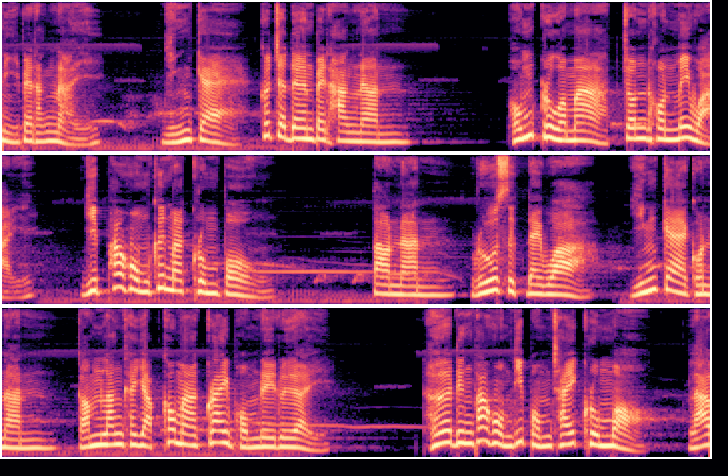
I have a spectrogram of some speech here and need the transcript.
หนีไปทางไหน หญิงแก่ก็จะเดินไปทางนั้น ผมกลัวมากจนทนไม่ไหว หยิบผ้าห่มขึ้นมาคลุมโปง ตอนนั้นรู้สึกได้ว่า หญิงแก่คนนั้นกำลังขยับเข้ามาใกล้ผมเรื่อยๆ เธอดึงผ้าห่มที่ผมใช้คลุมหมอกแล้ว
